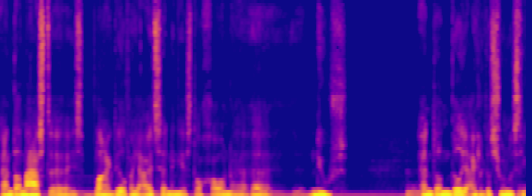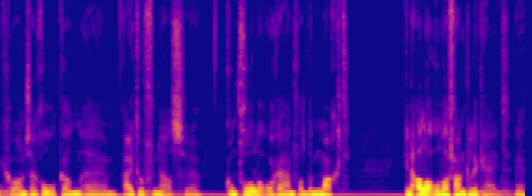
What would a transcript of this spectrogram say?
En daarnaast uh, is een belangrijk deel van je uitzendingen is toch gewoon uh, nieuws. En dan wil je eigenlijk dat journalistiek gewoon zijn rol kan uitoefenen als controleorgaan van de macht in alle onafhankelijkheid. Hè?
